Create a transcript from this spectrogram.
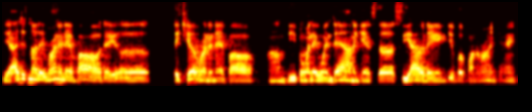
Yeah, I just know they're running that ball. They uh they kept running that ball. Um, even when they went down against uh, Seattle, they didn't give up on the run game.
